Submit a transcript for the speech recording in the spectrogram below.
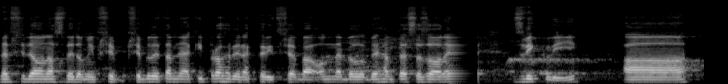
nepřidal na svědomí, při, přibyly tam nějaký prohry, na který třeba on nebyl během té sezóny zvyklý. A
